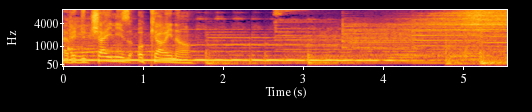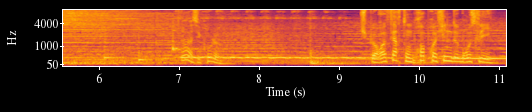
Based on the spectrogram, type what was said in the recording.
Avec du Chinese Ocarina. Ah, c'est cool. Tu peux refaire ton propre film de Bruce Lee.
